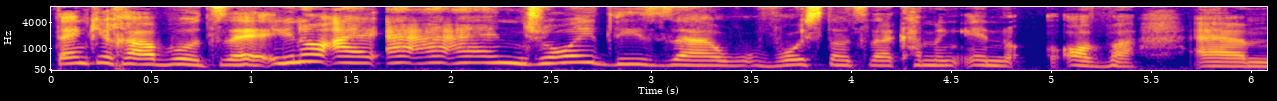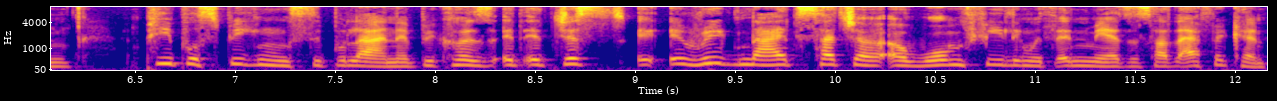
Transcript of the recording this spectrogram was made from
Thank you, Khabutze. You know, I, I, I enjoy these uh, voice notes that are coming in of uh, um, people speaking Sipulane because it, it just it, it reignites such a, a, warm feeling within me as a South African.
